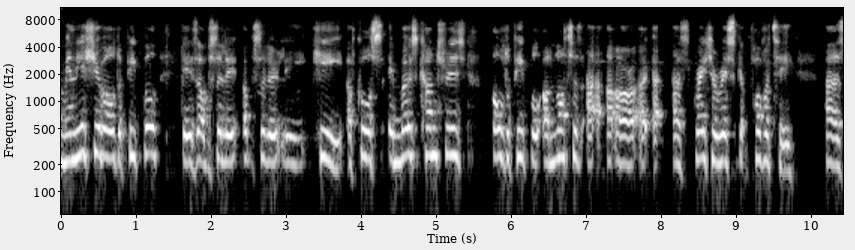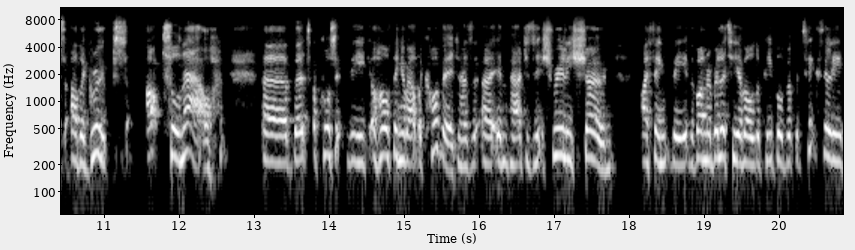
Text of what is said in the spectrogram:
mean, the issue of older people is absolutely, absolutely key. Of course, in most countries, older people are not as, are, as great a risk at poverty as other groups up till now. Uh, but of course, the whole thing about the COVID has uh, impact is it's really shown, I think, the, the vulnerability of older people, but particularly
